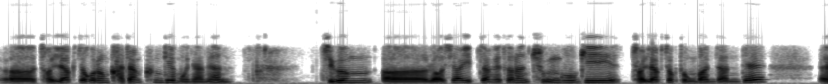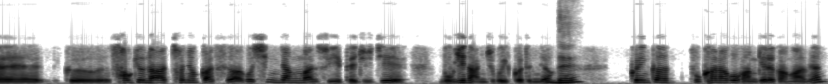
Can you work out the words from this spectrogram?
어 전략적으로는 가장 큰 게 뭐냐면 지금 어 러시아 입장에서는 중국이 전략적 동반자인데 에, 그 석유나 천연가스하고 식량만 수입해 주지 무기는 안 주고 있거든요. 네. 그러니까 북한하고 관계를 강화하면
